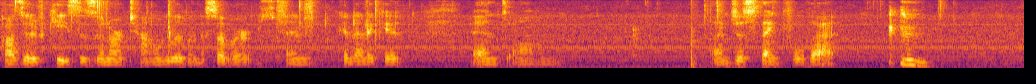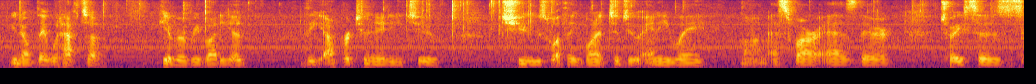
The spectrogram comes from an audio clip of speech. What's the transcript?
positive cases in our town. We live in the suburbs in Connecticut, and um, I'm just thankful that you know they would have to give everybody a the opportunity to choose what they wanted to do anyway, um, as far as their choices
